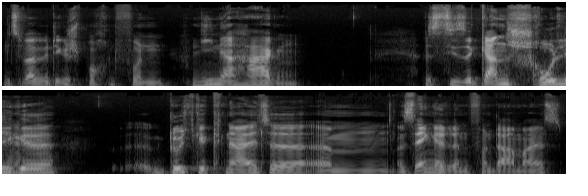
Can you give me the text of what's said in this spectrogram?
Und zwar wird die gesprochen von Nina Hagen. Das ist diese ganz schrullige, okay durchgeknallte ähm, Sängerin von damals.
